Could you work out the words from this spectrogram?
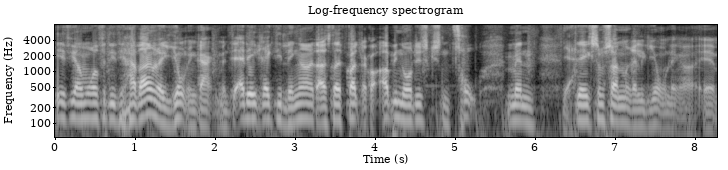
iffy område, fordi det har været en religion engang, men det er det ikke rigtig længere. Der er stadig folk, der går op i nordisk sådan, tro, men Ja. det er ikke som sådan en religion længere. Øh,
